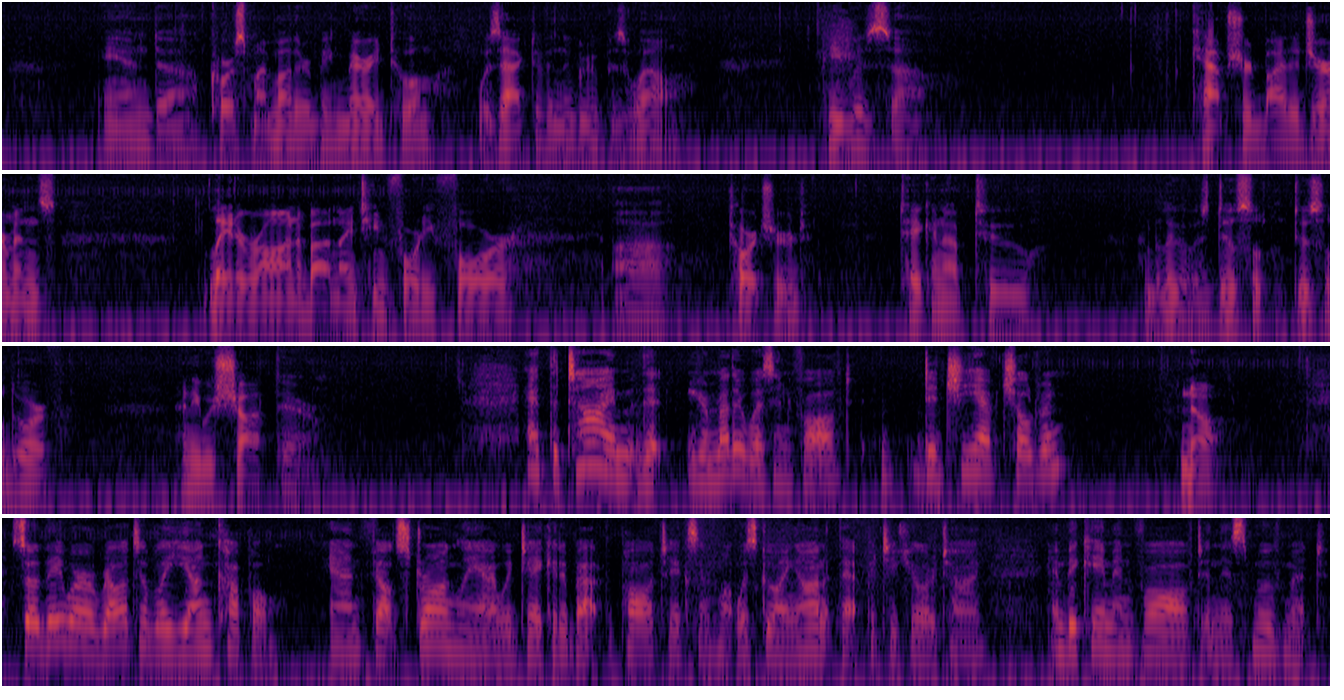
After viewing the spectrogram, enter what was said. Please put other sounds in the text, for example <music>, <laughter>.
And uh, of course, my mother, being married to him, was active in the group as well. He was uh, captured by the Germans Later on, about 1944, uh, tortured, taken up to, I believe it was Dussel Dusseldorf, and he was shot there. At the time that your mother was involved, did she have children? No. So they were a relatively young couple and felt strongly, I would take it, about the politics and what was going on at that particular time and became involved in this movement.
